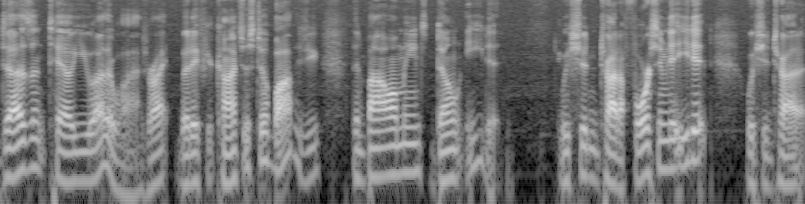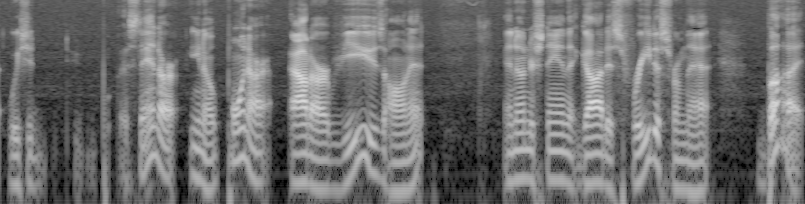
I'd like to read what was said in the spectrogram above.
doesn't tell you otherwise, right? But if your conscience still bothers you, then by all means don't eat it. We shouldn't try to force him to eat it. We should try to, we should stand our, you know, point our out our views on it and understand that God has freed us from that. But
